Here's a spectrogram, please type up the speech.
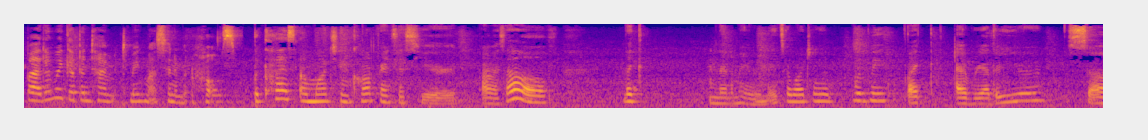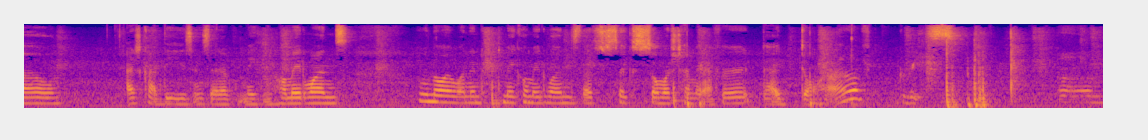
But I didn't wake up in time to make my cinnamon rolls. Because I'm watching conference this year by myself, like none of my roommates are watching it with me like every other year. So I just got these instead of making homemade ones. Even though I wanted to make homemade ones, that's just like so much time and effort that I don't have. Grease. Um,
